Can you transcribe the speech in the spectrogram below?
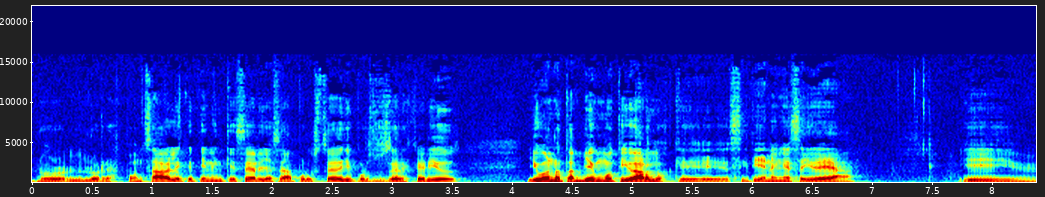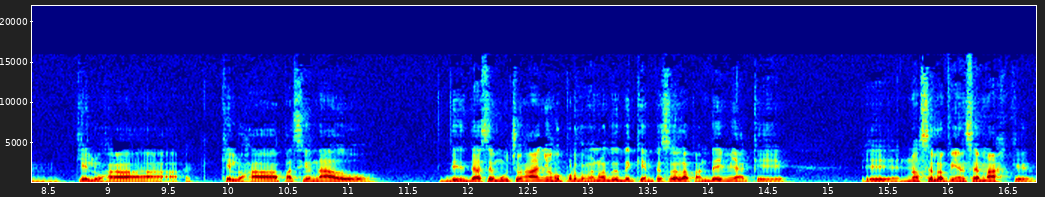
lo, responsable que tienen que ser, ya sea por ustedes y por sus seres queridos. Y bueno, también motivarlos que si tienen esa idea eh, que, los ha, que los ha apasionado desde hace muchos años, o por lo menos desde que empezó la pandemia, que no se lo piense más, que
